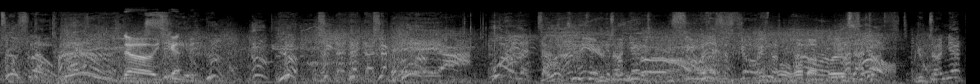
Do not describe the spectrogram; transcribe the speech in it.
Too slow. No, you got me. Well, let you here. Oh, done yet? See where this is going? Oh, what the flip? Is that all? You done yet?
